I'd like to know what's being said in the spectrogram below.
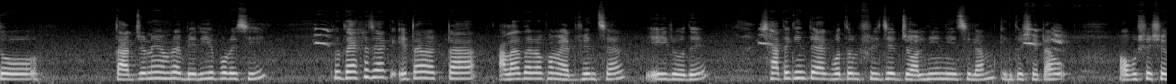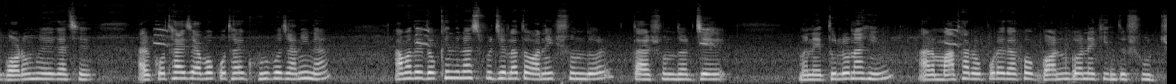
তো তার জন্যই আমরা বেরিয়ে পড়েছি। তো দেখা যাক, এটাও একটা আলাদা রকম অ্যাডভেঞ্চার এই রোদে। সাথে কিন্তু এক বোতল ফ্রিজের জল নিয়ে নিয়েছিলাম, কিন্তু সেটাও অবশেষে গরম হয়ে গেছে। আর কোথায় যাব, কোথায় ঘুরবো জানি না। আমাদের দক্ষিণ দিনাজপুর জেলা তো অনেক সুন্দর, তার সৌন্দর্যে মানে তুলনাহীন। আর মাথার ওপরে দেখো, গনগনে কিন্তু সূর্য।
